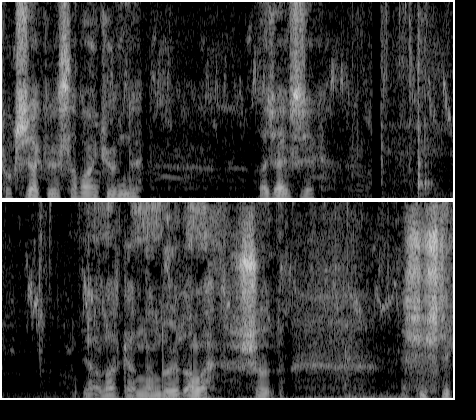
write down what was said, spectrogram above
Çok sıcak ve sabahın köründe acayip sıcak. Yavrular karnından doyurdu ama şu şişlik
